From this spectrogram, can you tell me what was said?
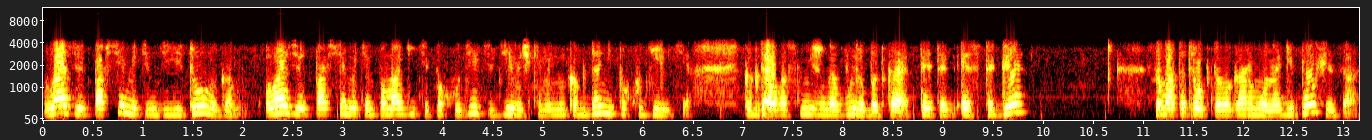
лазят по всем этим диетологам, лазят по всем этим «помогите похудеть». Девочки, вы никогда не похудеете. Когда у вас снижена выработка ТТ-СТГ, соматотропного гормона гипофиза,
